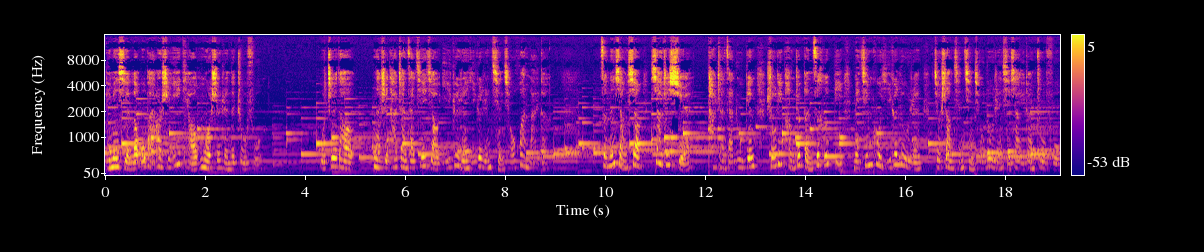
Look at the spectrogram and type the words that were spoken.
里面写了五百二十一条陌生人的祝福。我知道，那是他站在街角一个人一个人请求换来的。怎能想象下着雪，他站在路边，手里捧着本子和笔，每经过一个路人，就上前请求路人写下一段祝福。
